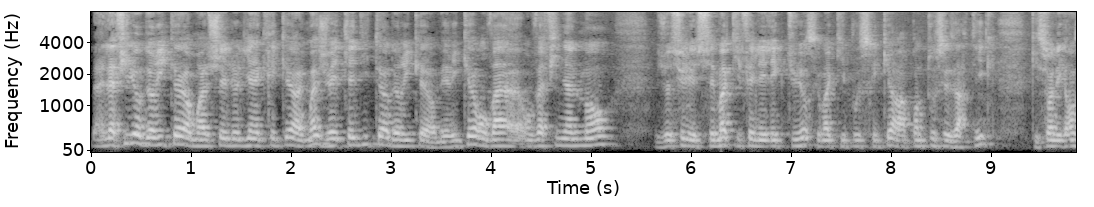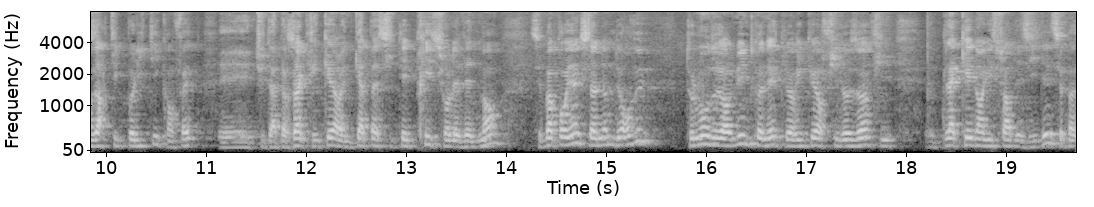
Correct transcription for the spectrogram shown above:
Ben, la figure de Ricoeur, moi, j'ai le lien avec Ricoeur, et moi, je vais être l'éditeur de Ricoeur. Mais Ricoeur, on va, on va finalement, je suis, c'est moi qui fais les lectures, c'est moi qui pousse Ricoeur à prendre tous ces articles, qui sont les grands articles politiques, en fait. Et tu t'aperçois que Ricoeur a une capacité de prise sur l'événement. C'est pas pour rien que c'est un homme de revue. Tout le monde aujourd'hui ne connaît que le Ricoeur philosophe plaqué dans l'histoire des idées. Pas...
